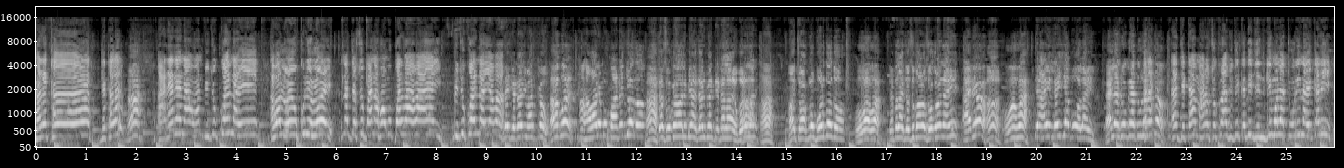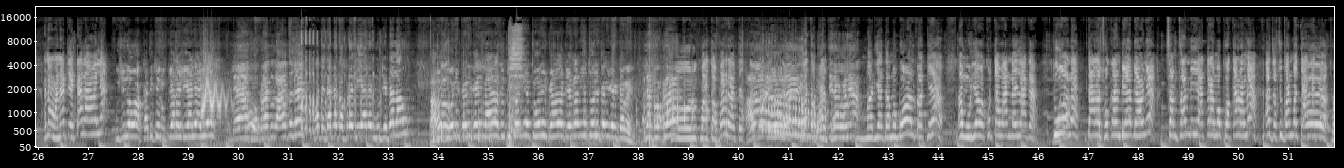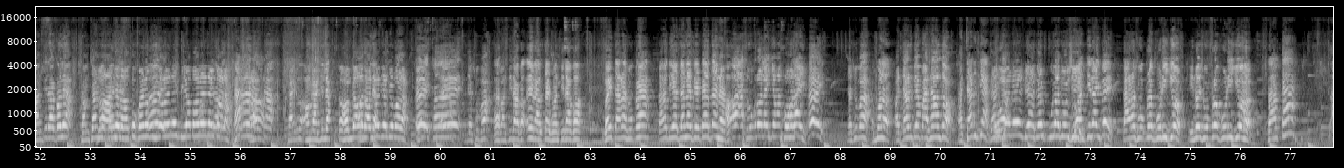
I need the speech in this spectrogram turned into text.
ખરેખર? જેઠાલાલ? હા. અરે રે ના બીજું કોઈ નહીં. આવા લોહી ઉકર્યું લોહી અને જસુ પાના હોમ ઉપરવા આવા આઈ. બીજું કોઈ નહીં આવા. એટલે જેઠાની વાત કહું. હા બોલ. હવારે હું પાટણ ગયો તો તો છોકરા વાલે બે હજાર રૂપિયા ટેટા લાવ્યો બરોબર? હા. હા ચોકમાં ફોડતો હતો. ઓવા વાહ તે પેલા જસુભાનો છોકરો નહીં? આર્યો? હા. ઓવા વાહ તે આઈ લઈ જા બોલ આઈ હેલો છોકરા તું લાગે તો એ જેઠા મારો છોકરો આ સુધી કદી જિંદગીમાં લા ચોરી નહીં કરી અને આના ટેટા લાવેલા પૂછી જો કદી કે રૂપિયા ના લઈ આલ્યા આઈ લે આ છોકરા તું લાવે તો લે. પાંચ ના કપડા લઈ આલે ને હું ટેટા લાવું? હવે ચોરી કરી કરી લાયા છું દુકાનની ચોરી બે ટેટા ની ચોરી કરી કરી કરે. અલ્યા છોકરા! ઓરુક વાતો પર રાત આ પણ લેવાનું. વાત શાંતિ રાખો ને. મર્યાદામાં બોલ બાકી આ આ મુરિયા વખુરતા વાર નહીં લાગે. તું અને તારા છોકરાને બે બે ને શમશાનની યાત્રામાં પકડવા આ જસુભાનમાં તાકાત શાંતિ રાખો લે શમશાન જો આજે લાવતો કોઈને બિયાળે નહીં બિયા બાળે નહીં તારા? આમ લે. તો સમજાવો દેજો બાળા એ જસુભા શાંતિ રાખો. એ રાવતા શાંતિ રાખો. ભાઈ તારા છોકરા તારા બે હજાર ના ટેટા હતા ને. આ છોકરો લઈ જવા મને ફોહલાઈ. એ જસુભા બોલો. હજાર રૂપિયા પાછા હાલતો હજાર રૂપિયા? નહીં બે હજાર પૂરા જોઈશે. શાંતિ ભાઈ તારો છોકરો ફોડી ગયો. એનો છોકરો ફોડી ગયો રાવતા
